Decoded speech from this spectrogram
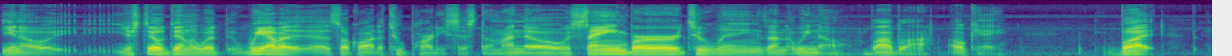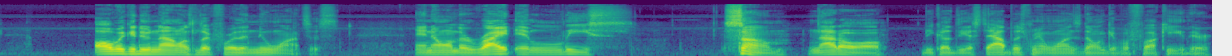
you know, you're still dealing with. We have a, a so-called a two-party system. I know, same bird, two wings. I know, we know, blah blah. Okay, but all we can do now is look for the nuances, and on the right, at least some, not all because the establishment ones don't give a fuck either.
